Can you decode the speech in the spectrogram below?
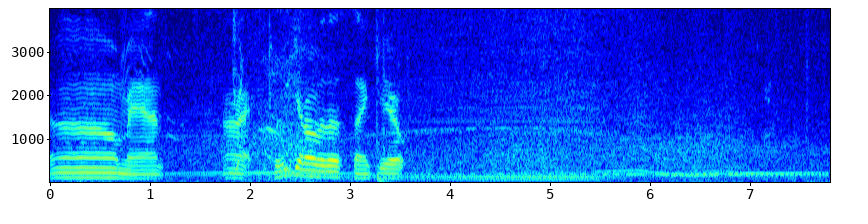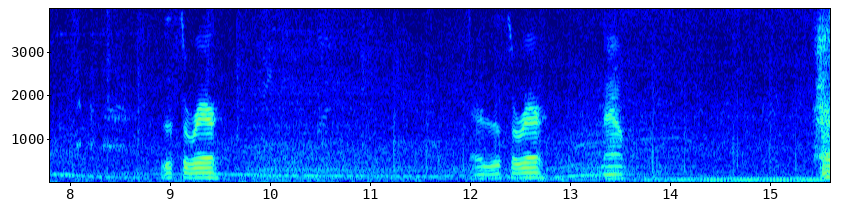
Oh, man. Alright, can we get over this? Thank you. Is this the rear? Is this the rear? No.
